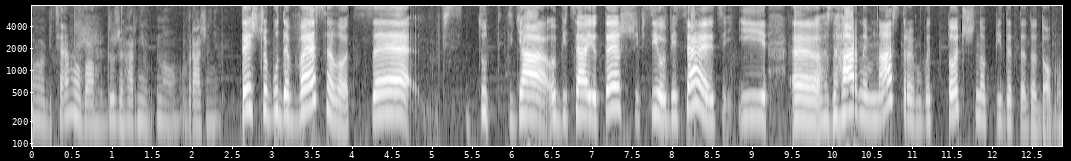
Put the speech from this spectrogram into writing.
Ми обіцяємо вам дуже гарні ну, враження. те, що буде весело, це тут я обіцяю теж, і всі обіцяють, і е, з гарним настроєм ви точно підете додому.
